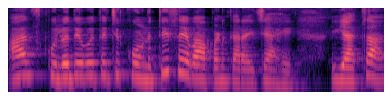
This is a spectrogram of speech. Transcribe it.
आज कुलदेवतेची कोणती सेवा आपण करायची आहे? याचा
